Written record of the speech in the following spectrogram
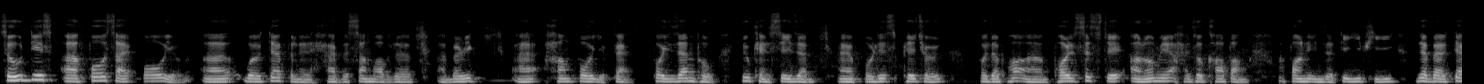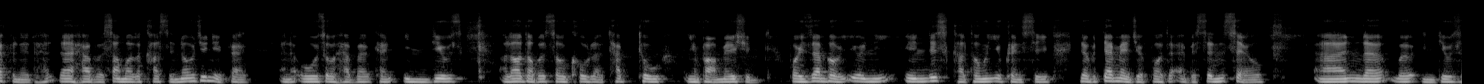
So this uh, fossil oil uh, will definitely have some of the uh, very uh, harmful effect. For example, you can see that uh, for this picture, for the uh, polycyclic aromatic hydrocarbon found in the DEP, they will definite they have some of the carcinogen effect and also have can induce a lot of so-called type 2 inflammation. For example, in, in this cartoon, you can see the damage for the epithelial cell and uh, will induce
